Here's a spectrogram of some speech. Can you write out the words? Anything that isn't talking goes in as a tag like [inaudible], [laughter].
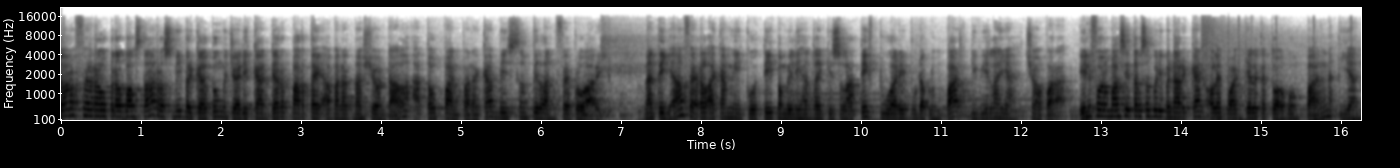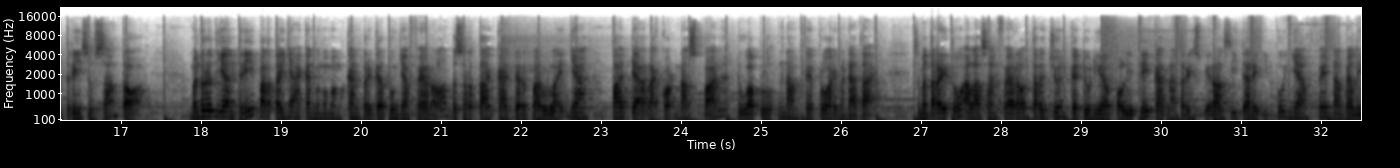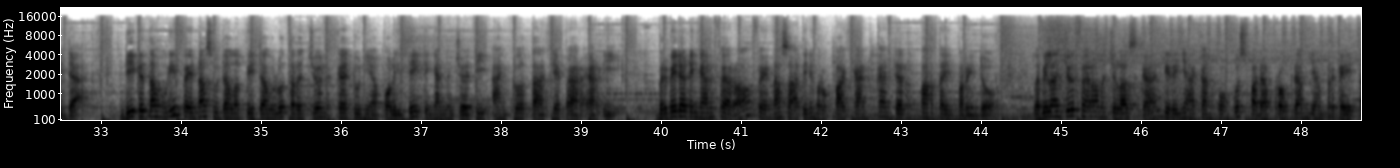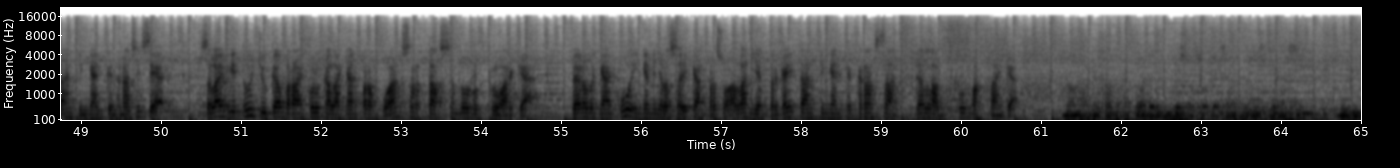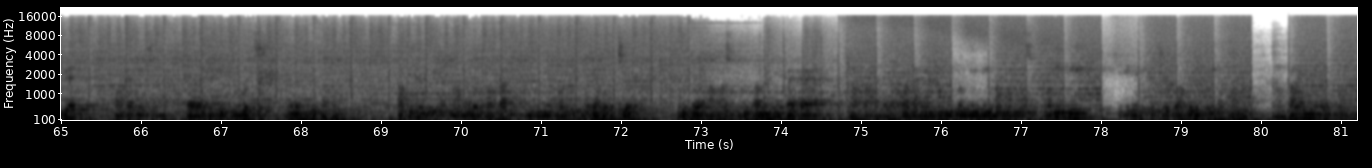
Aktor Feral Prabasta resmi bergabung menjadi kader Partai Amanat Nasional atau PAN pada Kamis 9 Februari. Nantinya, Feral akan mengikuti pemilihan legislatif 2024 di wilayah Jawa Barat. Informasi tersebut dibenarkan oleh Wakil Ketua Umum PAN, Yantri Susanto. Menurut Yantri, partainya akan mengumumkan bergabungnya Feral beserta kader baru lainnya pada Rakornas PAN 26 Februari mendatang. Sementara itu, alasan Farrell terjun ke dunia politik karena terinspirasi dari ibunya, Vena Melinda. Diketahui Vena sudah lebih dahulu terjun ke dunia politik dengan menjadi anggota DPR RI. Berbeda dengan Farrell, Vena saat ini merupakan kader Partai Perindo. Lebih lanjut, Farrell menjelaskan dirinya akan fokus pada program yang berkaitan dengan generasi Z. Selain itu, juga merangkul kalangan perempuan serta seluruh keluarga. Vero mengaku ingin menyelesaikan persoalan yang berkaitan dengan kekerasan dalam rumah tangga. Mama dan papa aku adalah dua sosok yang sangat berinspirasi dan juga orang yang sangat uh, influence dalam hidup aku. Aku sudah melihat mama dan papa di dunia politik dari aku kecil. Sebetulnya mama 10 tahun di DPR, papa adalah orang yang dulu membimbing mama masuk politik. Jadi dari kecil tuh aku udah melihat mama kampanye,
